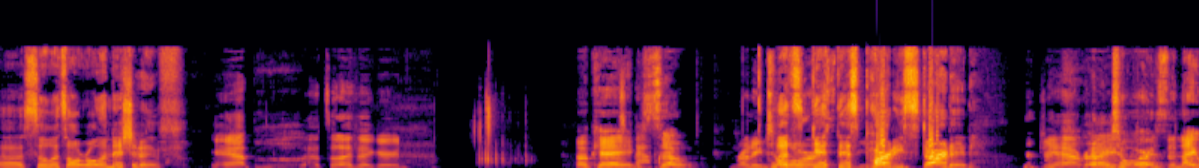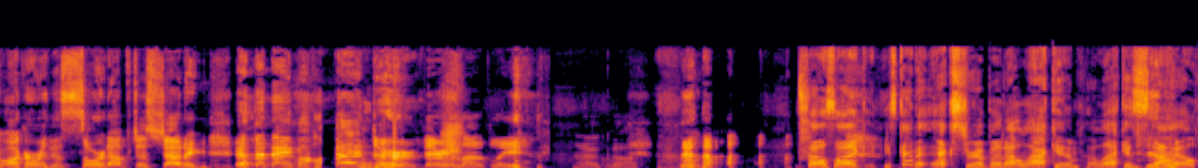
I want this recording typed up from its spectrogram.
Uh, so let's all roll initiative. yep, that's what I figured. Okay, so running towards Let's get this party started. Yeah, running right. towards the Nightwalker with his sword up, just shouting, "In the name of Lavender!" very loudly. Oh, oh god. Oh, so I like, he's kind of extra, but I like him. I like his style.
